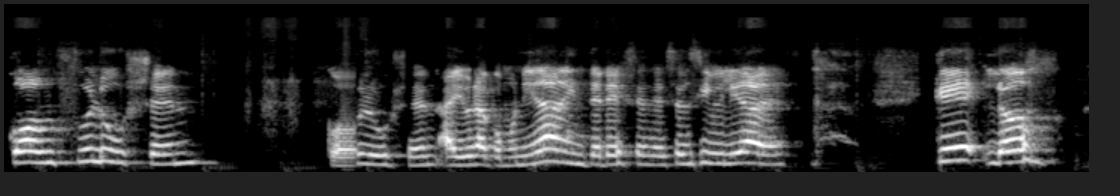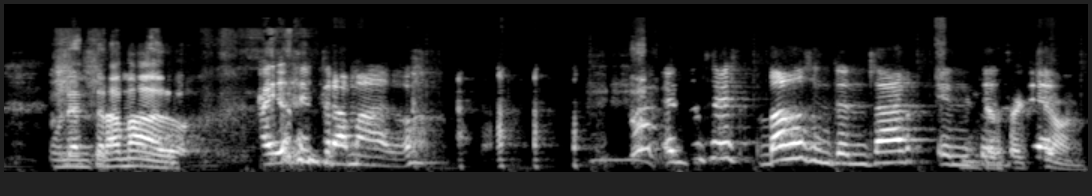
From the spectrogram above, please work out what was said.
confluyen, confluyen, hay una comunidad de intereses, de sensibilidades, que los Un entramado. hay un entramado. Entonces, vamos a intentar entender, intersección.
